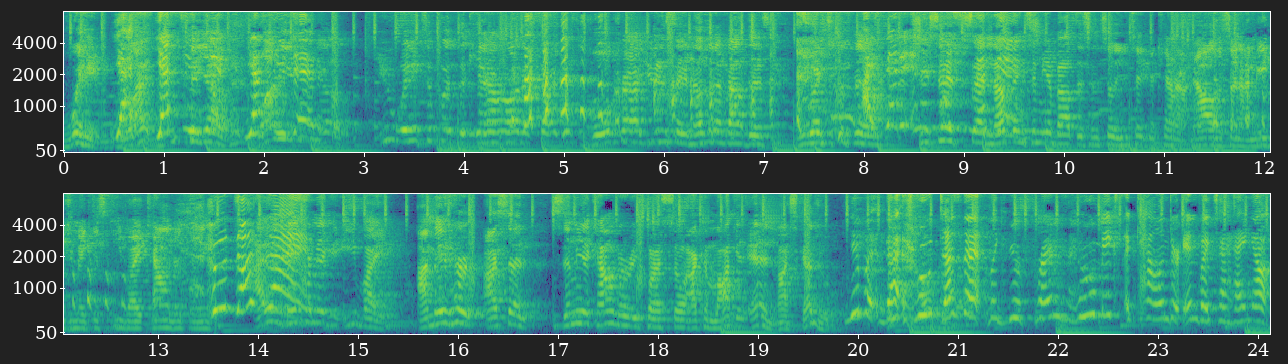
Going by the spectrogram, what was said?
wait. Yes, what? yes, you Yo, did. Yes, you did did. yo, You waited to put the camera on and start this bullcrap. You didn't say nothing about this. You waited to film. I said it in She said, said nothing to me about this until you take your camera out. Now all of a sudden I made you make this Evite calendar thing. Who does that? I didn't make her make an Evite. I made her. I said send me a calendar request so I can lock it in my schedule. Yeah, but that who does that? Like your friends, who makes a calendar invite to hang out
